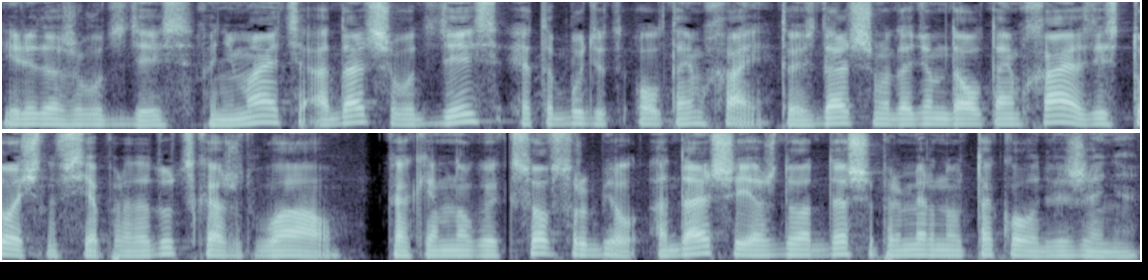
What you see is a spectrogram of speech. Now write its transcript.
или даже вот здесь, понимаете? А дальше вот здесь это будет all-time high. То есть дальше мы дойдем до all-time high, а здесь точно все продадут, скажут, вау, как я много иксов срубил, а дальше я жду от Дэша примерно вот такого движения.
